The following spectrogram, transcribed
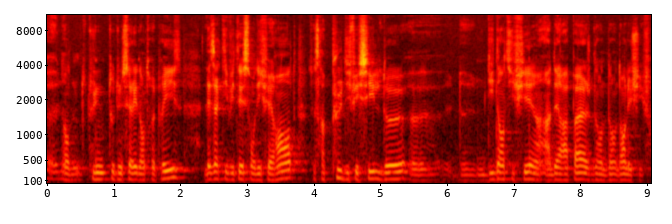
euh, toute, une, série d'entreprises, les activités sont différentes, ce sera plus difficile euh, d'identifier un, dérapage dans, les chiffres.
